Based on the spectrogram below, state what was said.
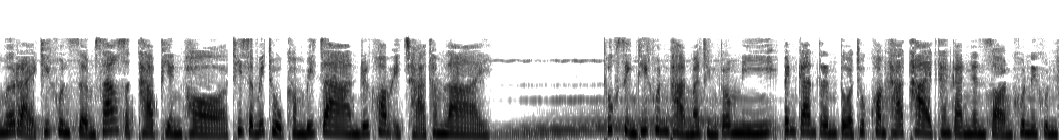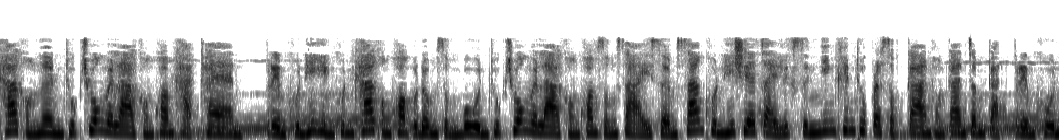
เมื่อไหร่ที่คุณเสริมสร้างศรัทธาเพียงพอที่จะไม่ถูกคำวิจารณ์หรือความอิจฉาทำลาย ทุกสิ่งที่คุณผ่านมาถึงตรงนี้ เป็นการเตรียมตัวทุกความท้าทายทางการเงินสอนคุณในคุณค่าของเงินทุกช่วงเวลาของความขาดแคลน เตรียมคุณให้เห็นคุณค่าของความอุดมสมบูรณ์ทุกช่วงเวลาของความสงสัยเสริมสร้างคุณให้เชื่อใจลึกซึ้งยิ่งขึ้นทุกประสบการณ์ของการจำกัดเตรียมคุณ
